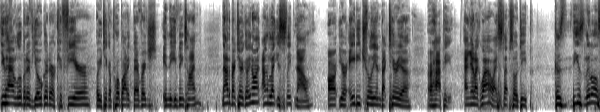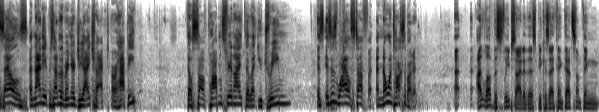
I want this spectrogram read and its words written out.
You have a little bit of yogurt or kefir, or you take a probiotic beverage in the evening time. Now the bacteria go, you know what? I'm going to let you sleep now. Your 80 trillion bacteria are happy, and you're like, wow, I slept so deep Because these little cells, and 98% of them in your GI tract, are happy. They'll solve problems for your night. They'll let you dream. This is wild stuff, and no one talks about it. I love the sleep side of this because I think that's something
